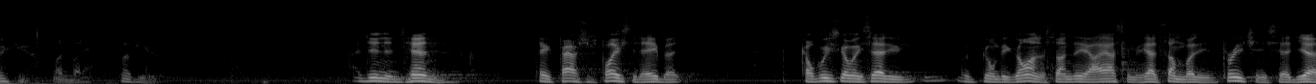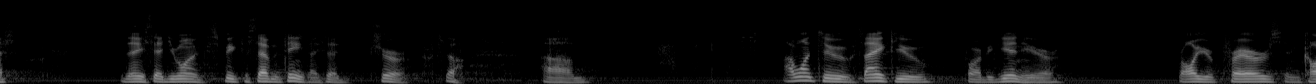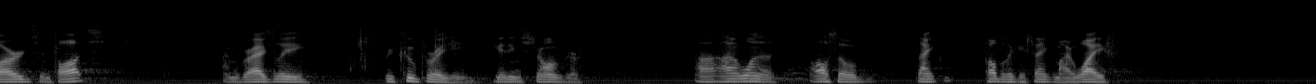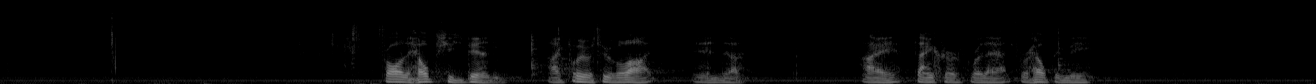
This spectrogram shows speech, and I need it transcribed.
Thank you. Love you, buddy. Love you. I didn't intend to take Pastor's place today, but a couple weeks ago when he said he was going to be gone on Sunday, I asked him if he had somebody to preach, and he said yes. But then he said, You want to speak the 17th? I said, Sure. So um, I want to thank you before I begin here for all your prayers and cards and thoughts. I'm gradually recuperating, getting stronger. Uh, I want to also thank publicly thank my wife. For all the help she's been. I put her through a lot, and uh, I thank her for that, for helping me.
